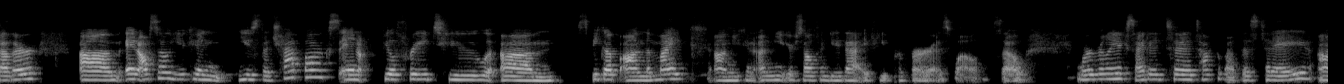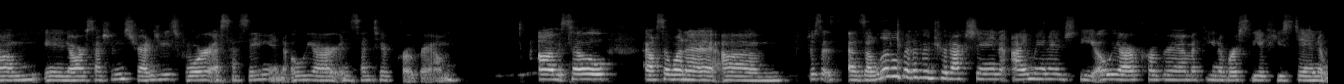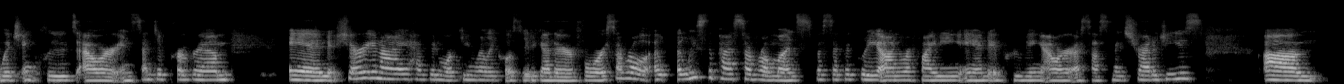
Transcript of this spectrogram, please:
each other. Um, and also you can use the chat box and feel free to um, speak up on the mic. Um, you can unmute yourself and do that if you prefer as well. So we're really excited to talk about this today um, in our session strategies for assessing an OER incentive program. Um, so I also want to, um, just as, as, a little bit of introduction, I manage the OER program at the University of Houston, which includes our incentive program and Sherry and I have been working really closely together for several, at least the past several months, specifically on refining and improving our assessment strategies. Um,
